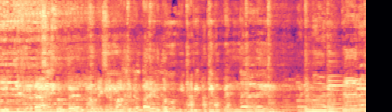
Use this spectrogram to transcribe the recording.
ലിച്ചിയുടെ ഡാൻസ് ഉണ്ട്. എല്ലാവരും ഇങ്ങനെ പറഞ്ഞിട്ടുണ്ടായിരുന്നു.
